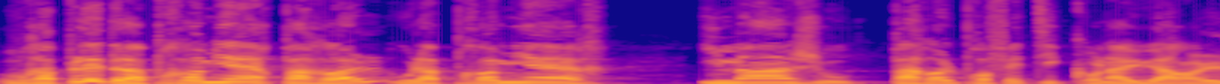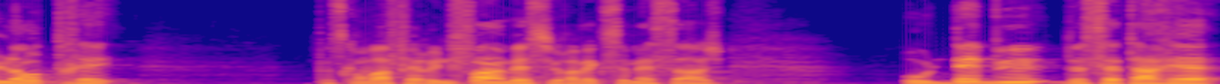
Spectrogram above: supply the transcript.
Vous vous rappelez de la première parole ou la première image ou parole prophétique qu'on a eue à l'entrée, parce qu'on va faire une fin, bien sûr, avec ce message, au début de cet arrêt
